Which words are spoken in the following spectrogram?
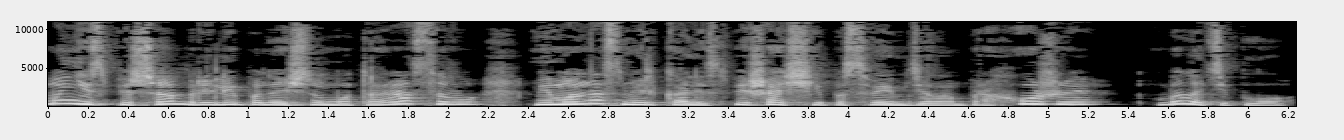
Мы не спеша брели по ночному Тарасову, мимо нас мелькали спешащие по своим делам прохожие. Было тепло.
